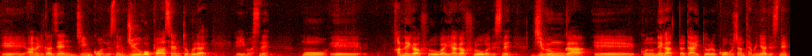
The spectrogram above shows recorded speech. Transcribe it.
えー、アメリカ全人口のですね15%ぐらいいますねもう、えー、雨が降ろうが矢が降ろうがですね自分が、えー、この願った大統領候補者のためにはですね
